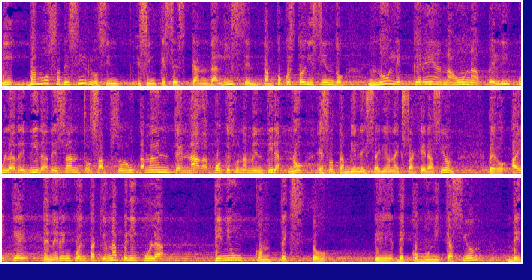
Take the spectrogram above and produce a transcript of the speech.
Y vamos a decirlo sin, sin que se escandalicen. Tampoco estoy diciendo, no le crean a una película de vida de santos absolutamente nada porque es una mentira. No, eso también sería una exageración. Pero hay que tener en cuenta que una película tiene un contexto eh, de comunicación, de,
